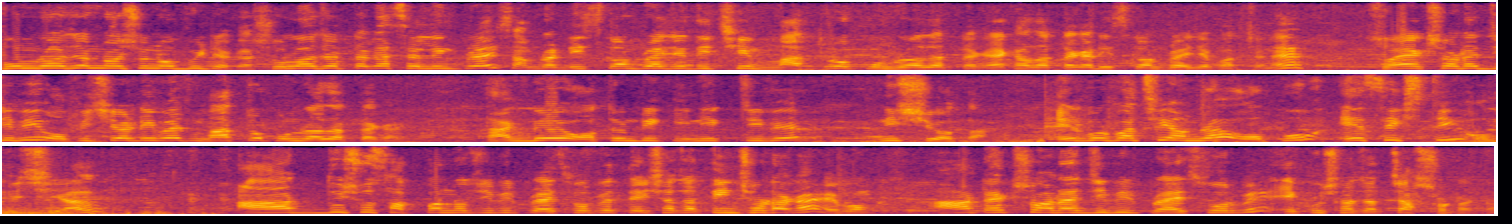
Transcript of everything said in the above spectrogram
পনেরো হাজার নয়শো নব্বই টাকা। ষোলো হাজার টাকা সেলিং প্রাইস আমরা ডিসকাউন্ট প্রাইজে দিচ্ছি মাত্র পনেরো হাজার টাকা। এক হাজার টাকা ডিসকাউন্ট প্রাইজে পাচ্ছেন হ্যাঁ? ছয় একশো আঠাশ জিবি অফিসিয়াল ডিভাইস মাত্র পনেরো হাজার টাকায়। থাকবে অথেন্টিক ইনেকটিভের নিশ্চয়তা। এরপর পাচ্ছি আমরা ওপো এ সিক্সটি অফিসিয়াল আট দুশো ছাপ্পান্ন জিবির প্রাইস পড়বে তেইশ হাজার তিনশো টাকা এবং আট একশো আড়াই জিবির প্রাইস পড়বে একুশ হাজার চারশো টাকা।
